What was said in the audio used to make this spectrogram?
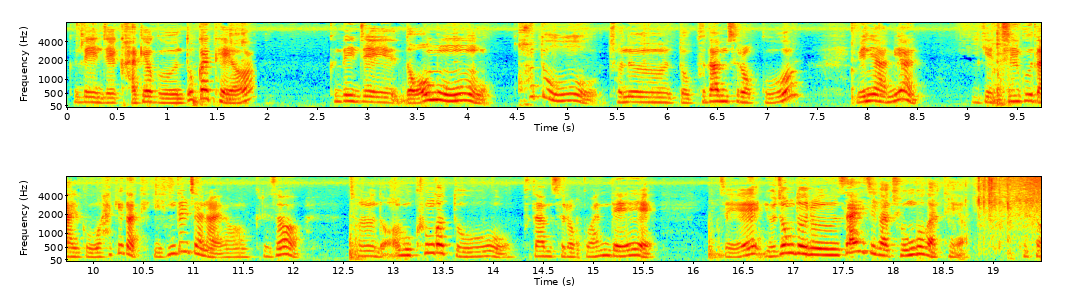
근데 이제 가격은 똑같아요. 근데 이제 너무 커도 저는 또 부담스럽고 왜냐하면 이게 들고 달고 하기가 되게 힘들잖아요. 그래서 저는 너무 큰 것도 부담스럽고 한데 이제 요 정도는 사이즈가 좋은 것 같아요. 그래서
